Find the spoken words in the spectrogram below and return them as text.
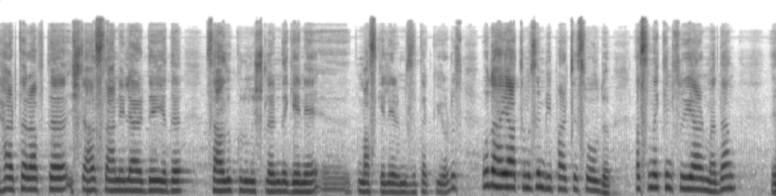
her tarafta işte hastanelerde ya da sağlık kuruluşlarında gene e, maskelerimizi takıyoruz. O da hayatımızın bir parçası oldu. Aslında kimse uyarmadan e,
